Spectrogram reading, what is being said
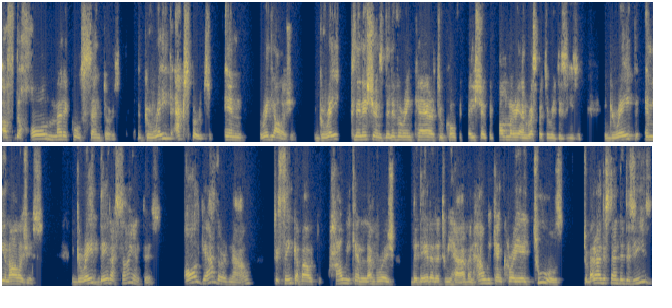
of the whole medical centers, great experts in radiology, great clinicians delivering care to COVID patients in pulmonary and respiratory diseases, great immunologists, great data scientists, all gathered now to think about how we can leverage the data that we have and how we can create tools to better understand the disease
